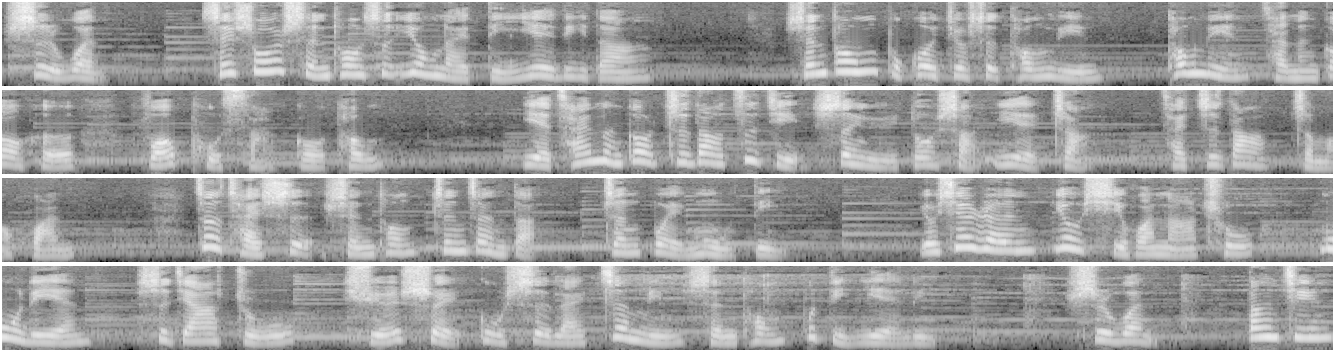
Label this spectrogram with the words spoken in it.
试问，谁说神通是用来敌业力的？神通不过就是通灵，通灵才能够和佛菩萨沟通，也才能够知道自己剩余多少业障，才知道怎么还。这才是神通真正的珍贵目的。有些人又喜欢拿出木莲释迦族血水故事来证明神通不敌业力。试问，当今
